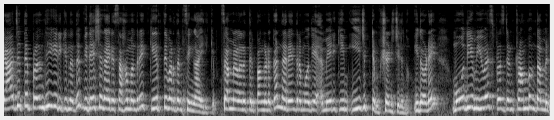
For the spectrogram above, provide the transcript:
രാജ്യത്തെ പ്രതിനിധീകരിക്കുന്നത് വിദേശകാര്യ സഹമന്ത്രി കീർത്തിവർദ്ധൻ സിംഗ് ആയിരിക്കും. സമ്മേളനത്തിൽ പങ്കെടുക്കാൻ നരേന്ദ്രമോദിയെ അമേരിക്കയും ഈജിപ്തും ക്ഷണിച്ചിരുന്നു. ഇതോടെ മോദിയും യു എസ് പ്രസിഡന്റ് ട്രംപും തമ്മിൽ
